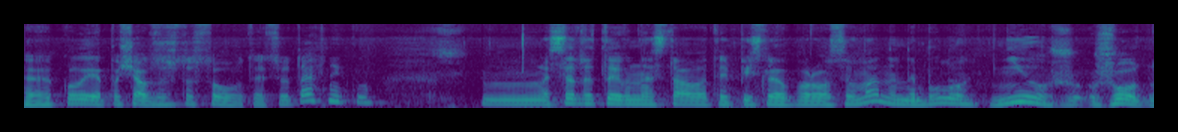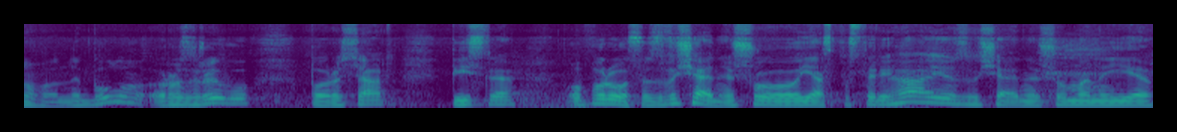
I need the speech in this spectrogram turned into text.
е, коли я почав застосовувати цю техніку, седативне ставити після опоросу, в мене не було ні жодного не було розриву поросят після опоросу. Звичайно, що я спостерігаю, звичайно, що в мене є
